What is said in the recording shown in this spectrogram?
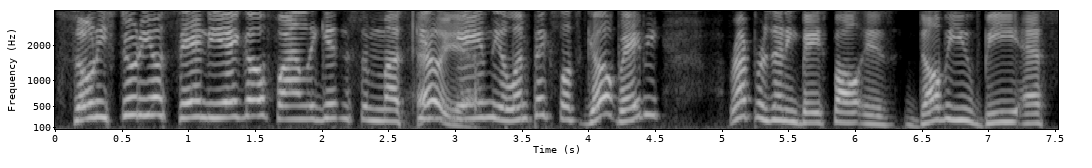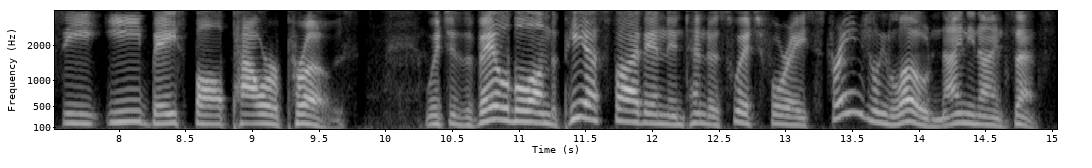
Sony Studios, San Diego, finally getting some uh, skin in the yeah. game, the Olympics. Let's go, baby. Representing baseball is WBSC E Baseball Power Pros, which is available on the PS5 and Nintendo Switch for a strangely low 99 cents.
